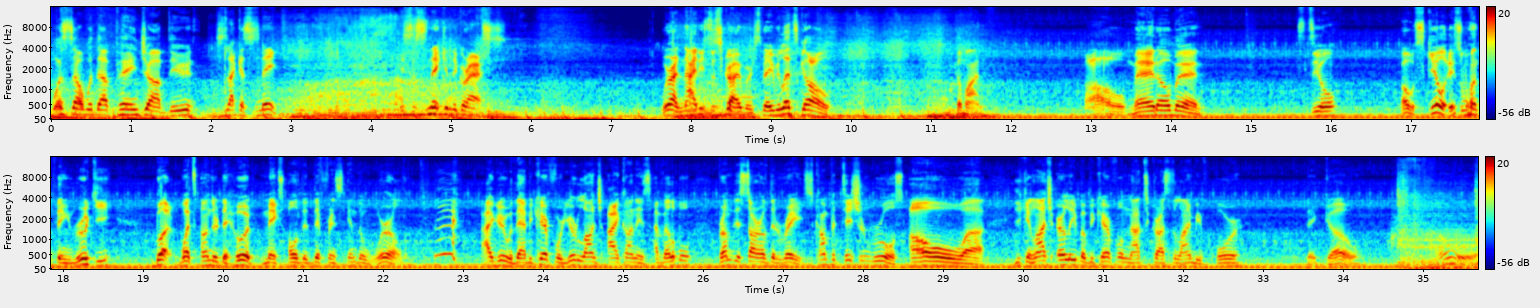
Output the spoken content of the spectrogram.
What's up with that paint job, dude? It's like a snake. It's a snake in the grass. We're at 90 subscribers, baby. Let's go. Come on. Oh, man. Oh, man. Still. Oh, skill is one thing, rookie. But what's under the hood makes all the difference in the world. Eh, I agree with that. Be careful. Your launch icon is available from the start of the race. Competition rules. Oh, uh, you can launch early, but be careful not to cross the line before they go. Oh.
